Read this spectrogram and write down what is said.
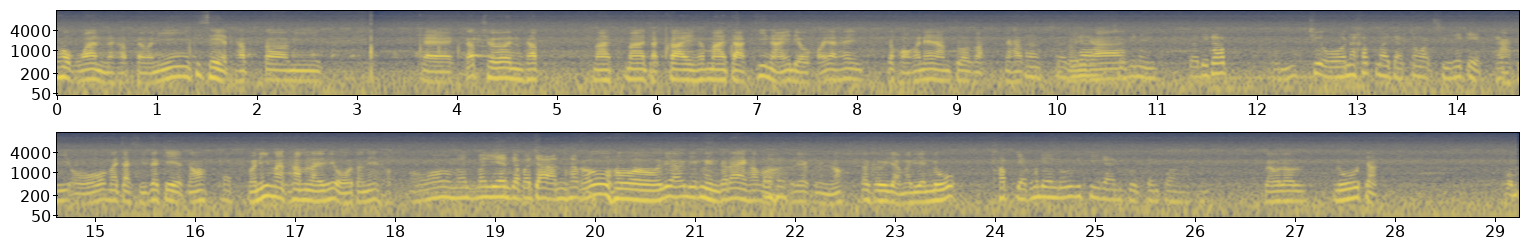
26 วันนะครับ แต่วันนี้พิเศษครับก็มีแขกรับเชิญครับ มามาจากไกลครับมาจากที่ไหนเดี๋ยวขออนุญาตให้เจ้าของเขาแนะนำตัวก่อนนะครับอ่าสวัสดีครับสวัสดีพี่หนึ่งสวัสดีครับ ผมชื่อโอนะครับ มาจากจังหวัดศรีสะเกษคอะรับ พี่โอมาจากศรีสะเกดเนาะครับ วันนี้มาทำอะไรพี่โอตอนนี้ครับโอ้มามาเรียนกับอาจารย์ครับ โอ้โหเรียกเรียกหนึ่งก็ได้ครับอะ เรียกหนึ่งเนาะก็คืออยากมาเรียนรู้ครับอยากมาเรียนรู้วิธีการปลูกแตงกวาครับเราเรารู้จาก ผม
